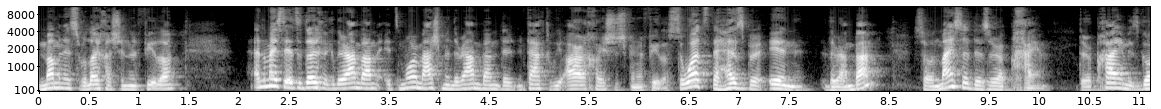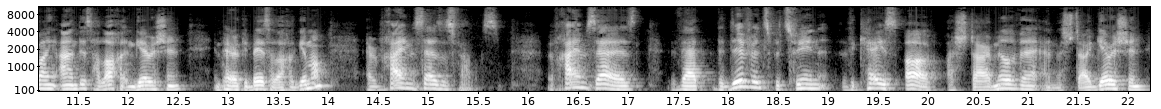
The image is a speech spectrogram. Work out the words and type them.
mamanis were leicha shin nefila. And the say it's a doichik the Rambam. It's more mashman the Rambam that in fact we are chayshish nefila. So what's the hezber in the Rambam? So in Maisa there's a Reb Chaim. The Reb Chaim is going on this halacha in Gerushin in Perik Beis halacha Gimel, and Reb Chaim says as follows. Reb Chaim says that the difference between the case of a Milveh and a star gerushin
